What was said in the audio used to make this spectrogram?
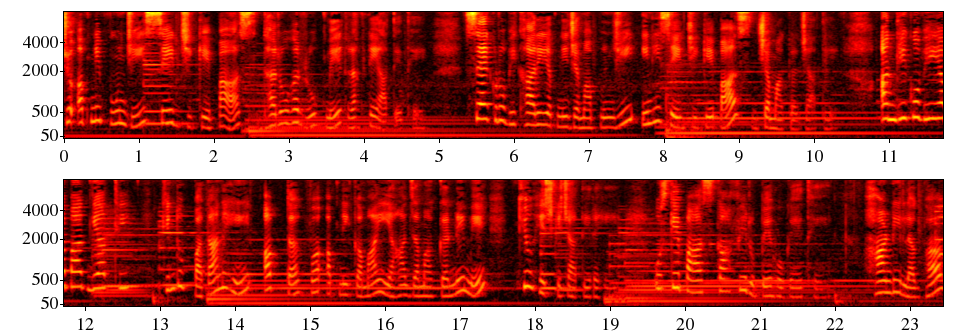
जो अपनी पूंजी सेठ जी के पास धरोहर रूप में रखने आते थे। सैकड़ों भिखारी अपनी जमा पूंजी इन्हीं सेठ जी के पास जमा कर जाते। अंधी को भी यह बात ज्ञात थी, किंतु पता नहीं अब तक वह अपनी कमाई यहाँ जमा करने में क्यों हिचकिचाती रही। उसके पास काफ़ी रुपए हो गए थे। हांडी लगभग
